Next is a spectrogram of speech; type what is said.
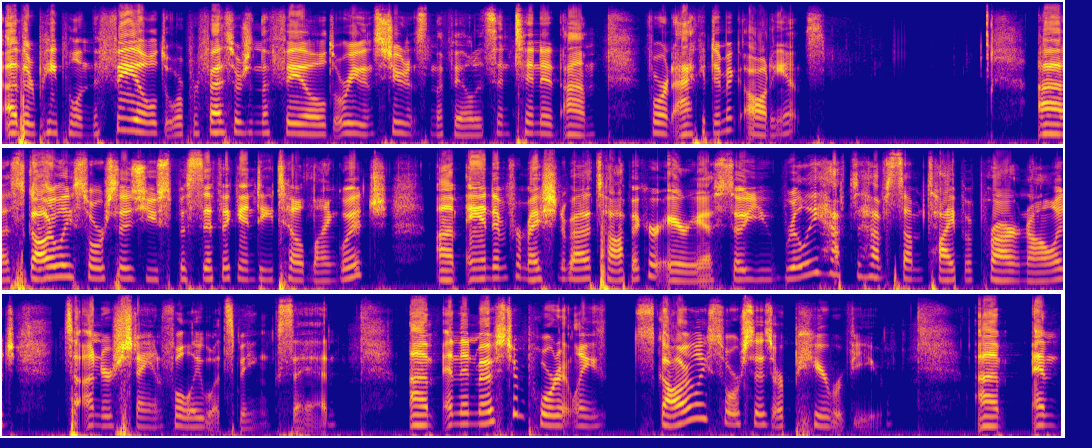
other people in the field or professors in the field or even students in the field. It's intended um, for an academic audience. Uh, scholarly sources use specific and detailed language um, and information about a topic or area, so you really have to have some type of prior knowledge to understand fully what's being said. Um, and then, most importantly, scholarly sources are peer reviewed. Um, and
